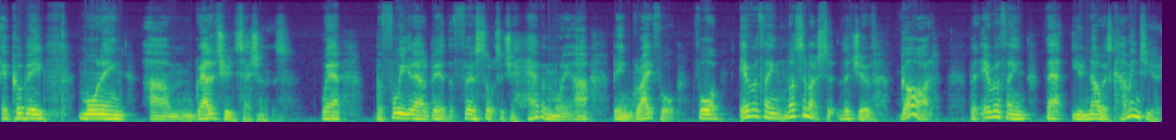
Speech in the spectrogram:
It could be morning um, gratitude sessions where before you get out of bed, the first thoughts that you have in the morning are being grateful for everything, not so much that you've got, but everything that you know is coming to you.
